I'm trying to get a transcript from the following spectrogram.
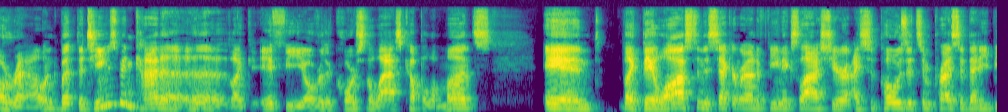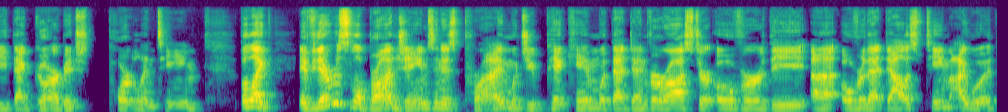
around, but the team's been kind of uh, like iffy over the course of the last couple of months. And like they lost in the second round of Phoenix last year. I suppose it's impressive that he beat that garbage Portland team. But like if there was LeBron James in his prime, would you pick him with that Denver roster over the uh, over that Dallas team? I would.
